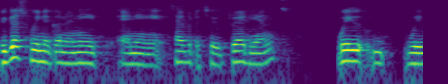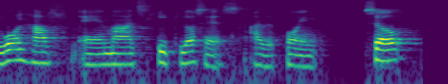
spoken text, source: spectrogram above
Because we're not going to need any temperature gradient, we, we won't have uh, much heat losses at that point. So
